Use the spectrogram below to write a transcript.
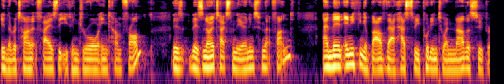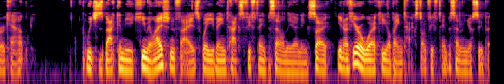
in the retirement phase that you can draw income from. There's there's no tax on the earnings from that fund, and then anything above that has to be put into another super account, which is back in the accumulation phase where you're being taxed 15% on the earnings. So you know if you're a worker, you're being taxed on 15% on your super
